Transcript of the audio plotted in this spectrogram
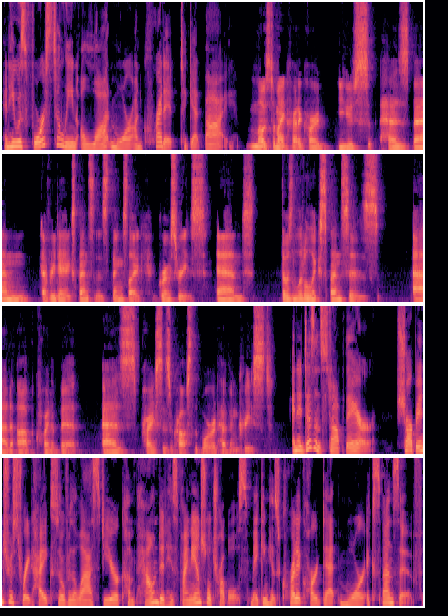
and he was forced to lean a lot more on credit to get by. Most of my credit card use has been everyday expenses, things like groceries. And those little expenses add up quite a bit as prices across the board have increased. And it doesn't stop there. Sharp interest rate hikes over the last year compounded his financial troubles, making his credit card debt more expensive.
